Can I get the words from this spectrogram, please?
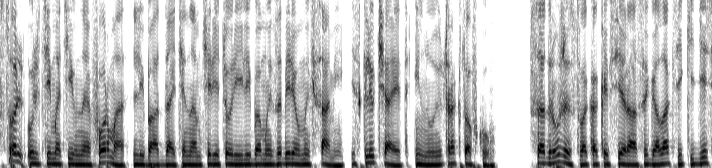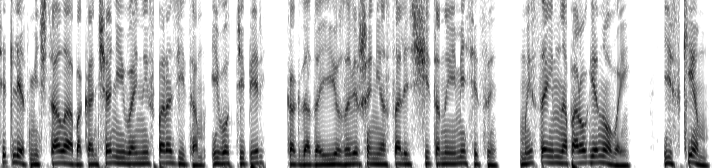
Столь ультимативная форма «либо отдайте нам территории, либо мы заберем их сами» исключает иную трактовку. Содружество, как и все расы галактики, 10 лет мечтало об окончании войны с паразитом, и вот теперь, когда до ее завершения остались считанные месяцы, мы стоим на пороге новой. И с кем?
